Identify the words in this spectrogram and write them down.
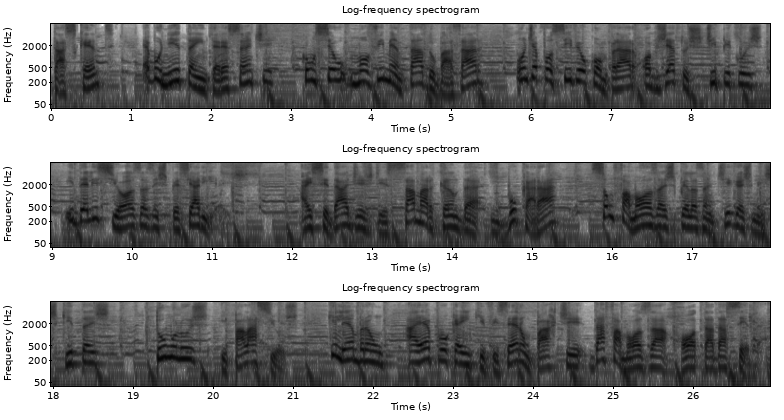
Tashkent, é bonita e interessante, com seu movimentado bazar onde é possível comprar objetos típicos e deliciosas especiarias. As cidades de Samarcanda e Bucará são famosas pelas antigas mesquitas, túmulos e palácios, que lembram a época em que fizeram parte da famosa Rota da Seda.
